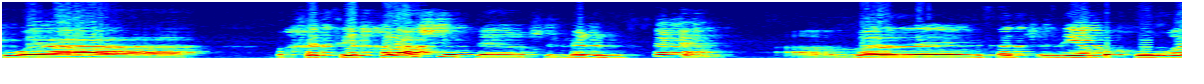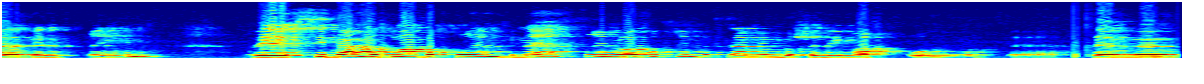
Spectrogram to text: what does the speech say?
שהוא היה בחצי החלש יותר של מרי וסטן, אבל מצד שני הבחור בן 20, ויש סיבה מדוע בחורים בני 20 לא זוכים בסלאמים בשנים האחרונות, סבב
